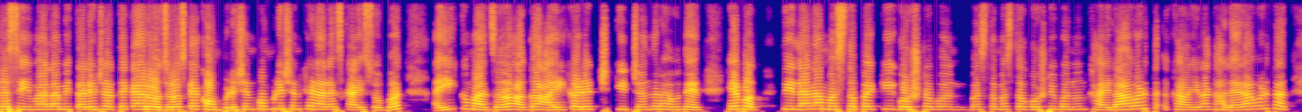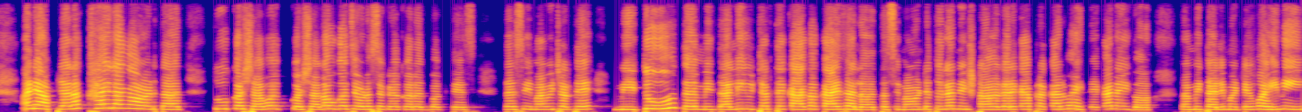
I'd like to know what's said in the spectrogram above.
तर सीमाला मिताली विचारते काय रोज रोज काय कॉम्पिटिशन कॉम्पिटिशन खेळणार आहेस काय सोबत ऐक माझं अगं आईकडे किचन राहू देत. हे बघ तिला ना मस्तपैकी गोष्ट बन मस्त मस्त गोष्टी बनवून खायला आवडतात खायला घालायला आवडतात आणि आपल्याला खायला आवडतात. तू कशावर कशाला उगाच एवढं सगळं करत बघतेस? तर सीमा विचारते मी तू तर मिताली विचारते का ग काय झालं? तर सीमा म्हणते तुला निष्ठा वगैरे काय प्रकार माहितीये का नाही ग? तर मिताली म्हणते वहिनी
